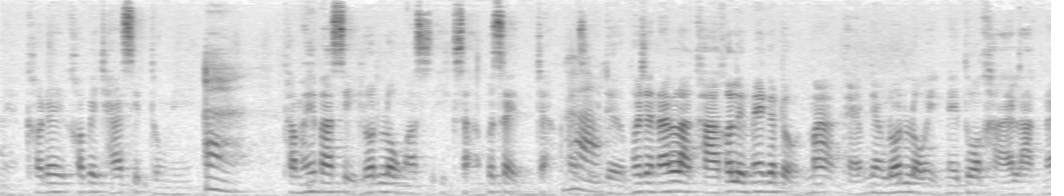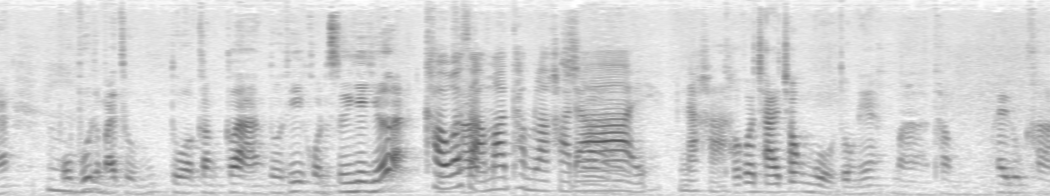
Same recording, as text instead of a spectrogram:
เนี่ยเขาได้เขาไปใช้สิทธิ์ตรงนี้ อ่า ทำให้ภาษีลดลงมาอีก 3%จากภาษีค่ะเดิม เพราะฉะนั้นราคาเขาเลยไม่กระโดดมาก แถมยังลดลงอีกในตัวขายหลักนะ ผมพูดหมายถึงตัวกลางๆ ตัวที่คนซื้อเยอะๆอะเขาก็ลูค้สามารถทำราคาได้นะคะ เขาก็ใช้ช่องโหว่ตรงเนี้ยมาทำให้ลูกค้า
